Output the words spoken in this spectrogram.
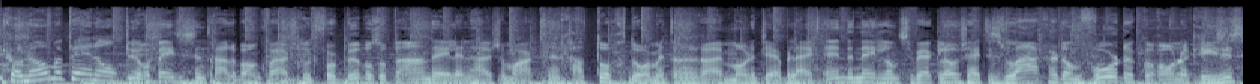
Economenpanel. De Europese Centrale Bank waarschuwt voor bubbels op de aandelen- en huizenmarkt... en gaat toch door met een ruim monetair beleid. En de Nederlandse werkloosheid is lager dan voor de coronacrisis.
